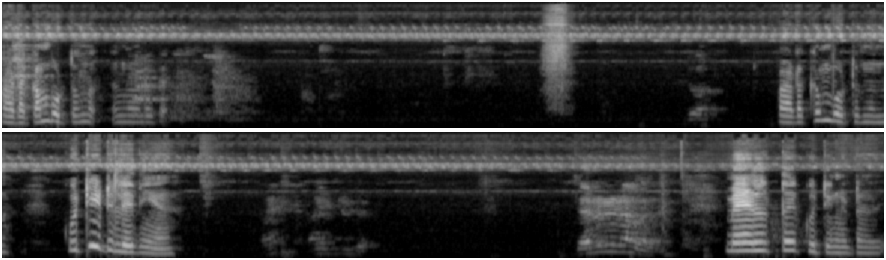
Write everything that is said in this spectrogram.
പടക്കം പൊട്ടുന്നു ഇങ്ങോട്ടൊക്കെ. പടക്കം പൊട്ടുന്ന കുറ്റിയിട്ടില്ലേ നീ? മേളത്തെ കുറ്റിയും കിട്ടാ മതി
